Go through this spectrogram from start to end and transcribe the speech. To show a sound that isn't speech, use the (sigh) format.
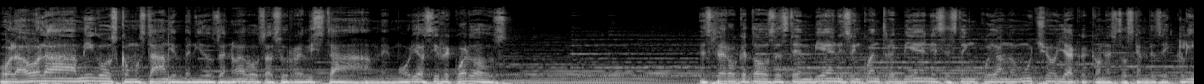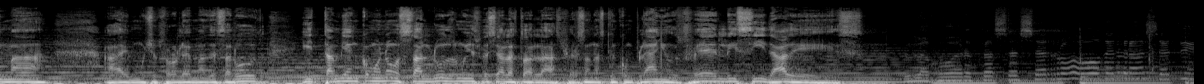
Hola, hola amigos, ¿cómo están? Bienvenidos de nuevo a su revista Memorias y Recuerdos. Espero que todos estén bien y se encuentren bien y se estén cuidando mucho, ya que con estos cambios de clima hay muchos problemas de salud. Y también, como no, saludos muy especiales a todas las personas que cumpleaños. ¡Felicidades! La puerta se cerró detrás de ti.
